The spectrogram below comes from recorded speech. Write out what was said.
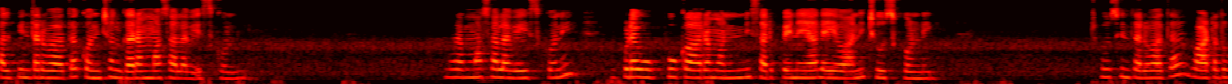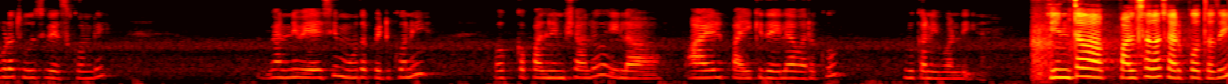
కలిపిన తర్వాత కొంచెం గరం మసాలా వేసుకోండి. గరం మసాలా వేసుకొని ఇప్పుడే ఉప్పు కారం అన్నీ సరిపోయినాయా లేవా అని చూసుకోండి. చూసిన తర్వాత వాటర్ కూడా చూసి వేసుకోండి. ఇవన్నీ వేసి మూత పెట్టుకొని ఒక్క పది నిమిషాలు ఇలా ఆయిల్ పైకి తేలే వరకు ఉడకనివ్వండి. ఇంత పలసగా సరిపోతుంది.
